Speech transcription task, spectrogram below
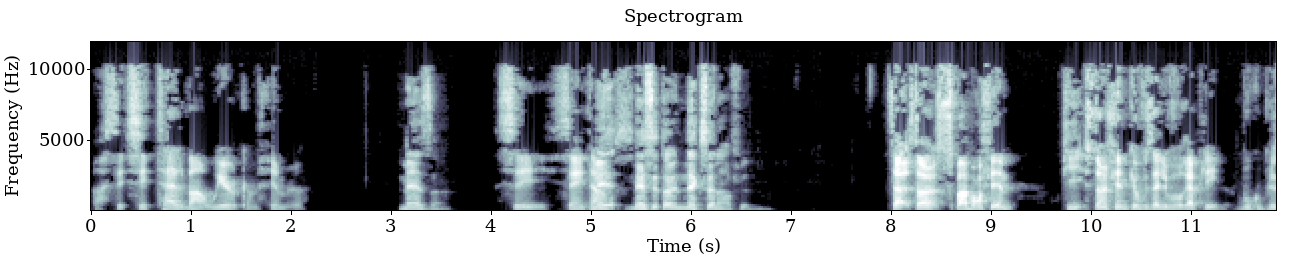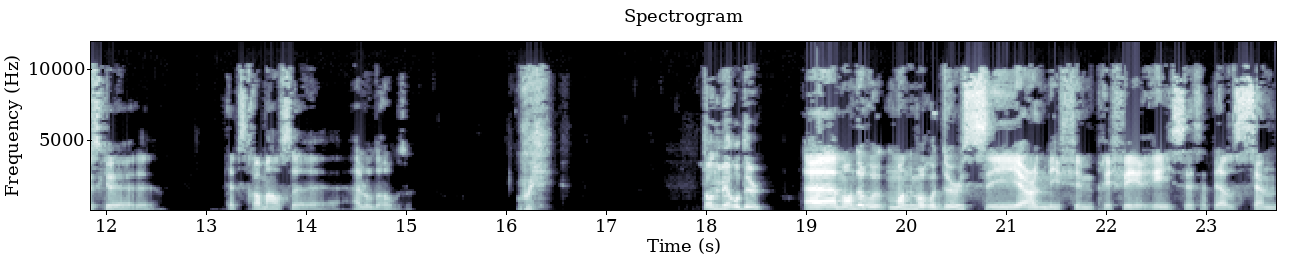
ah, c'est, c'est tellement weird comme film, là. Mais, hein. C'est, c'est intense. mais, mais c'est un excellent film. C'est, c'est un super bon film. Puis, c'est un film que vous allez vous rappeler, là. beaucoup plus que euh, ta petite romance euh, à l'eau de rose. Oui. Ton numéro 2. Euh, mon, numéro- mon numéro 2, c'est un de mes films préférés. Ça s'appelle Scent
